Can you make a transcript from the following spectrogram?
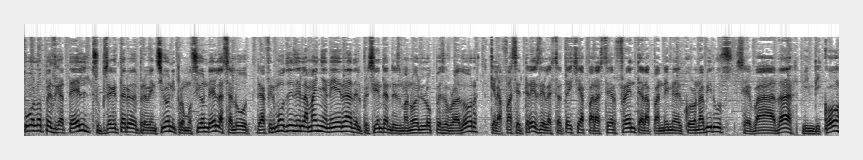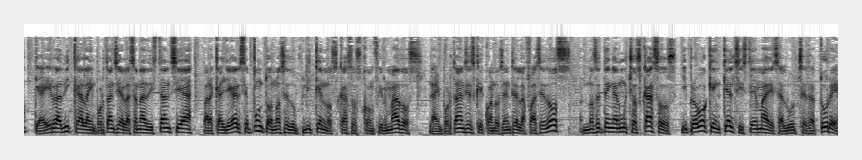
Hugo López Gatel, subsecretario de Prevención y Promoción de la Salud, reafirmó desde la mañanera del presidente Andrés Manuel López Obrador que la fase 3 de la estrategia para hacer frente a la pandemia del coronavirus se va a dar. Indicó que ahí radica la importancia de la sana distancia para que al llegar a ese punto no se dupliquen los casos confirmados. La importancia es que cuando se entre a la fase 2 no se tengan muchos casos y provoquen que el sistema de salud se sature.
